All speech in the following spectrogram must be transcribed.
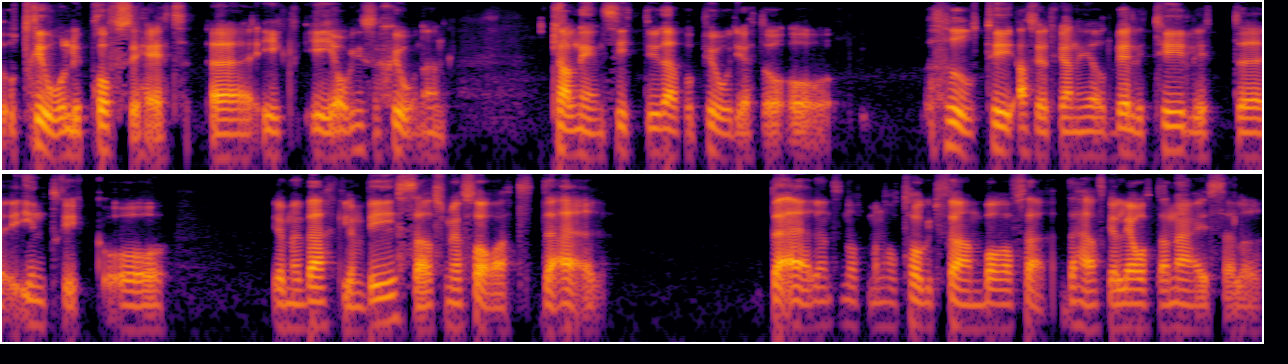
otrolig proffsighet eh, i, i organisationen. Kalnén sitter ju där på podiet och, och hur ty alltså jag tycker han gör ett väldigt tydligt eh, intryck och ja men verkligen visar som jag sa att det är det är inte något man har tagit fram bara så här det här ska låta nice eller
